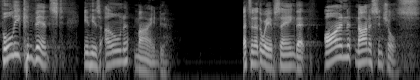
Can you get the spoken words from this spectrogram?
fully convinced in his own mind. That's another way of saying that on non essentials,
